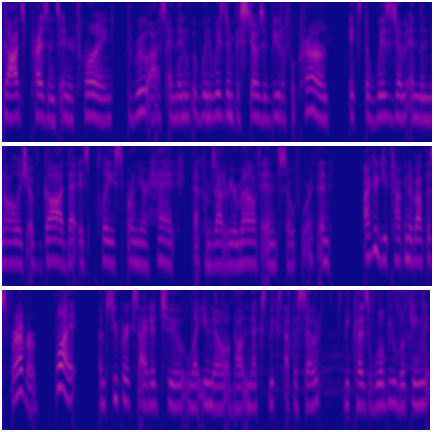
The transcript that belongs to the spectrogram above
God's presence intertwined through us. And then when wisdom bestows a beautiful crown, it's the wisdom and the knowledge of God that is placed on your head that comes out of your mouth and so forth. And I could keep talking about this forever, but I'm super excited to let you know about next week's episode because we'll be looking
